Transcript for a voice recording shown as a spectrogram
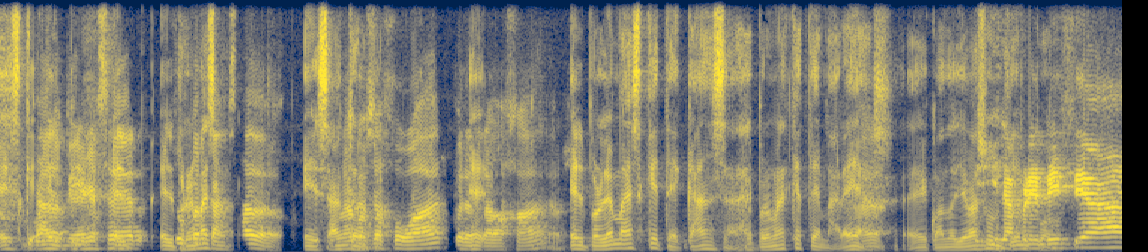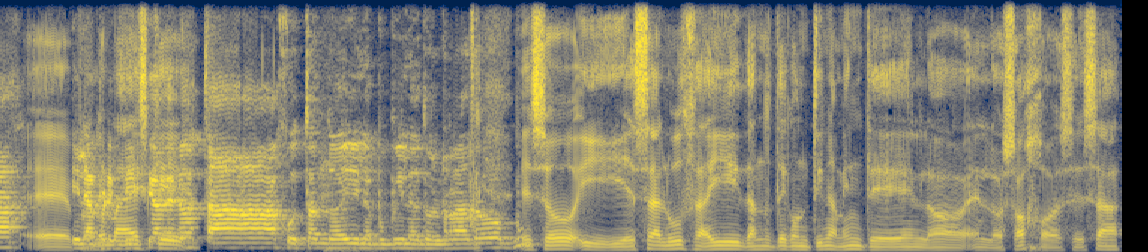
Es que el, tiene que ser el, problema es cansado. Exacto. Una cosa es jugar, pero trabajar. El problema es que te cansas, el problema es que te mareas. Eh, cuando llevas un y la tiempo, eh, y la presbicia de no estar ajustando ahí la pupila todo el rato. Eso y esa luz ahí dándote continuamente en, en los ojos, esa,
